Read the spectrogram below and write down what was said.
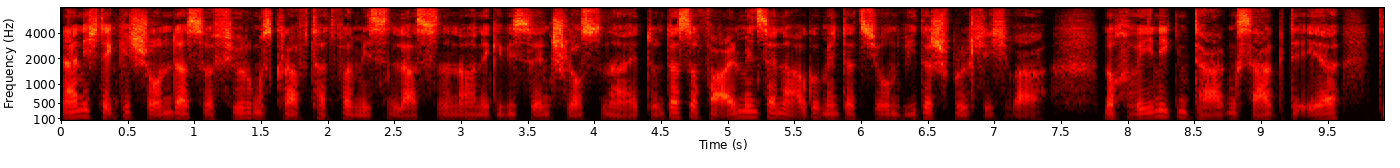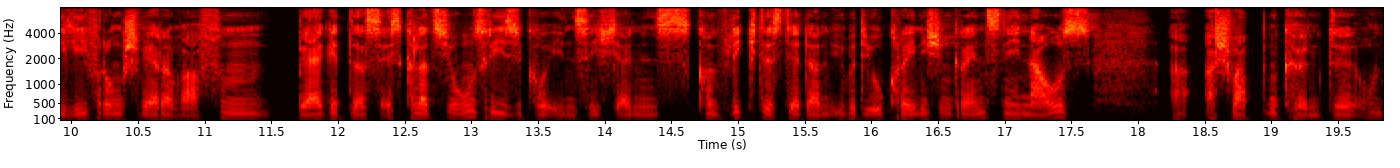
Nein, ich denke schon, dass er Führungskraft hat vermissen lassen und auch eine gewisse Entschlossenheit und dass er vor allem in seiner Argumentation widersprüchlich war. Nach wenigen Tagen sagte er, die Lieferung schwerer Waffen berge das Eskalationsrisiko in sich eines Konfliktes, der dann über die ukrainischen Grenzen hinaus äh, erschwappen könnte. Und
